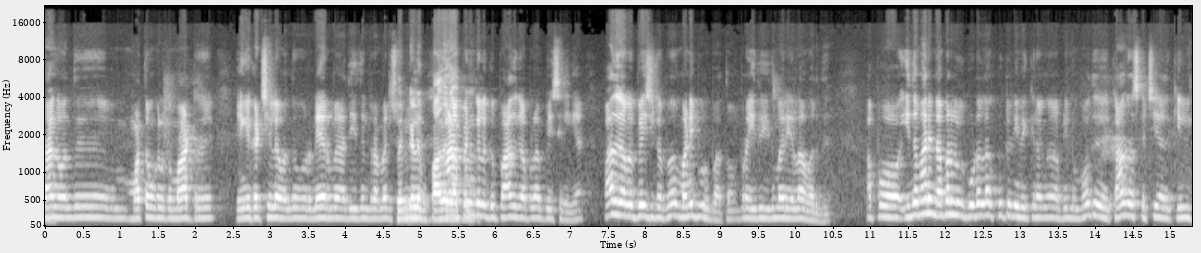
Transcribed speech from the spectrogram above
நாங்கள் வந்து மற்றவங்களுக்கு மாற்று எங்கள் கட்சியில் வந்து ஒரு நேர்மை அது இதுன்ற மாதிரி. பெண்களுக்கு பாதுகாப்பு. பெண்களுக்கு பாதுகாப்புலாம் பேசுகிறீங்க பாதுகாப்பு பேசிட்டப்போ மணிப்பூர் பார்த்தோம். அப்புறம் இது இது மாதிரி எல்லாம் வருது. அப்போது இந்த மாதிரி நபர்கள் கூடலாம் கூட்டணி வைக்கிறாங்க அப்படின்னும் போது காங்கிரஸ் கட்சி அது கேள்வி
